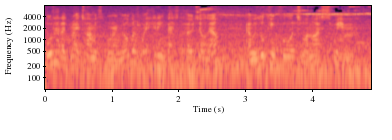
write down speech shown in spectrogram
We've had a great time exploring Melbourne. We're heading back to the hotel now and we're looking forward to a nice swim.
